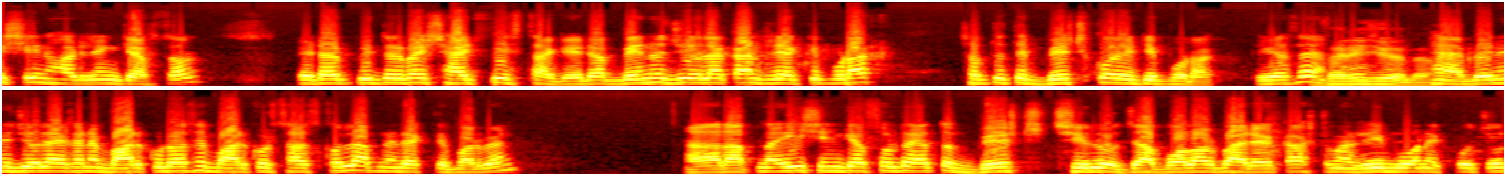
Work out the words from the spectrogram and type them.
ইশিন হার্ডনিং ক্যাপসুল এটার ভিতরে ভাই ষাট পিস থাকে। এটা বেনোজুয়েলা কান্ট্রি একটি প্রোডাক্ট সবচেয়ে বেস্ট কোয়ালিটি প্রোডাক্ট ঠিক আছে? ভেনেজুয়েলা হ্যাঁ বেনেজুয়েলা এখানে বারকোড আছে বারকোড সার্চ করলে আপনি দেখতে পারবেন। আর আপনার এই সিন ক্যাপসুলটা এত বেস্ট ছিল যা বলার বাইরে কাস্টমার রিভিউ অনেক প্রচুর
